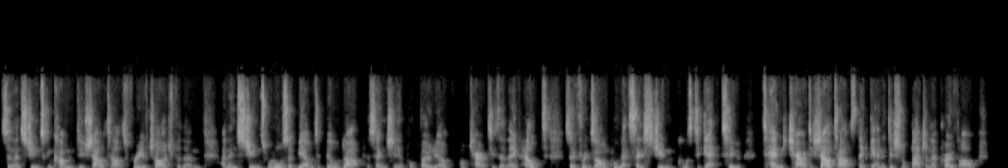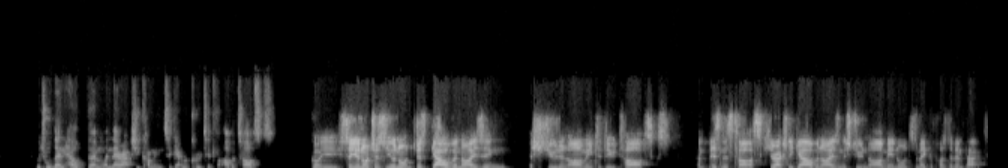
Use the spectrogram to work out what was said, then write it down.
so that students can come and do shout outs free of charge for them. And then students will also be able to build up essentially a portfolio of charities that they've helped. So, for example, let's say a student was to get to 10 charity shout outs, they'd get an additional badge on their profile which will then help them when they're actually coming to get recruited for other tasks. Got you. So you're not just you're not just galvanizing a student army to do tasks and business tasks. You're actually galvanizing the student army in order to make a positive impact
